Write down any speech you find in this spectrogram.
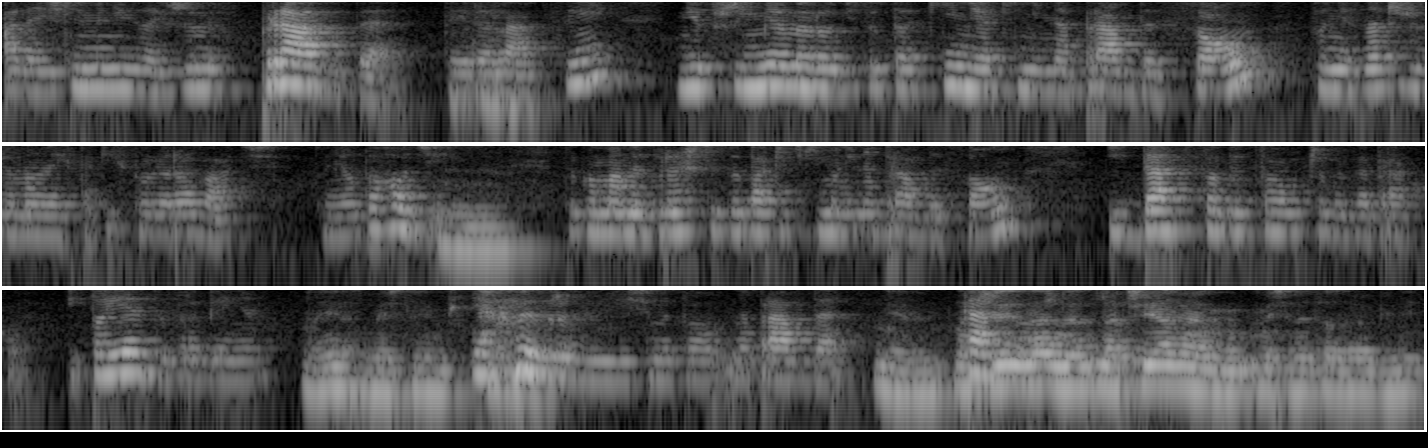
ale jeśli my nie zajrzymy w prawdę tej Mhm. relacji, nie przyjmiemy rodziców takimi, jakimi naprawdę są, to nie znaczy, że my mamy ich takich tolerować. To nie o to chodzi. Tylko mamy wreszcie zobaczyć, kim oni naprawdę są i dać sobie to, czego zabrakło. I to jest do zrobienia. No jest, my z tym Jak my zrobiliśmy to naprawdę. Nie wiem. Każdy Znaczy, może na, to na, znaczy ja zrobić. wiem, myśmy to zrobili.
